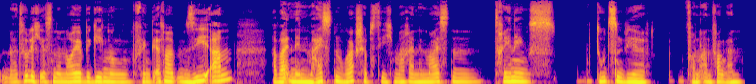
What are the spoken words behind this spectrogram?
Natürlich ist eine neue Begegnung, fängt erstmal mit dem Sie an. Aber in den meisten Workshops, die ich mache, in den meisten Trainings duzen wir von Anfang an.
